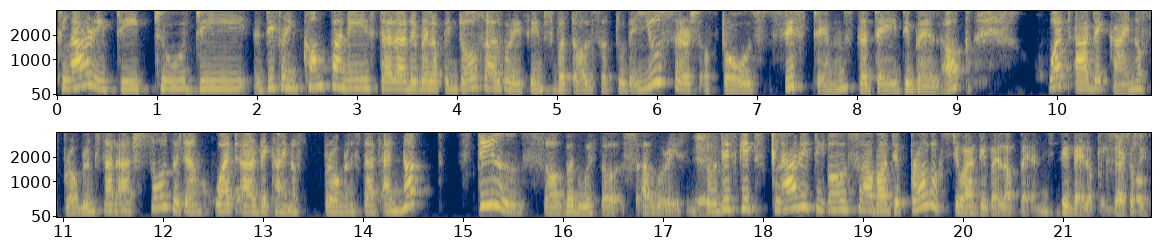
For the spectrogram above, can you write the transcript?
clarity to the different companies that are developing those algorithms, but also to the users of those systems that they develop. What are the kind of problems that are solved and what are the kind of problems that are not still solved with those algorithms. Yeah. So this gives clarity also about the products you are developing. developing. Exactly. So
